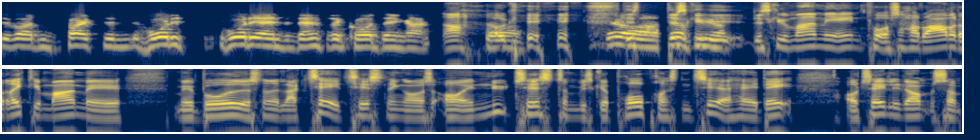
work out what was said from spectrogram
det var den faktisk den hurtigt, hurtigere end den danske rekord dengang. Nå, okay. Så, det, var, det, det, skal vi, det skal vi meget mere ind på. Så har du arbejdet rigtig meget med, med både sådan noget laktattestning og, og en ny test, som vi skal prøve at præsentere her i dag, og tale lidt om, som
